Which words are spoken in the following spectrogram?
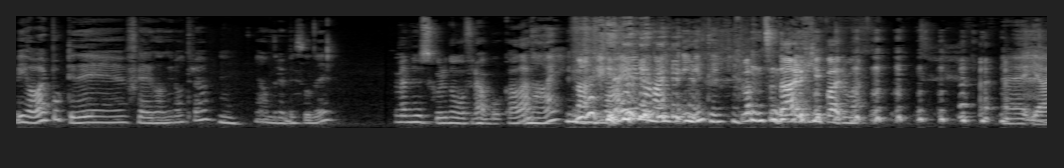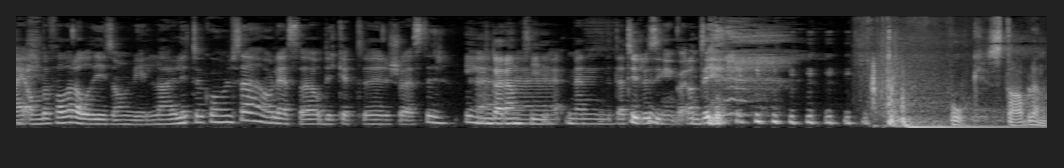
Vi har vært borti de flere ganger òg, tror jeg. Mm. I andre episoder. Men husker du noe fra boka, da? Nei. Nei. Nei, nei, nei, ingenting. Flott. Da er det ikke bare meg. Eh, Jeg anbefaler alle de som vil lære litt hukommelse, å lese og dykke etter sjøhester. Ingen garantier. Eh, Men det er tydeligvis ingen garantier. Bokstabelen.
